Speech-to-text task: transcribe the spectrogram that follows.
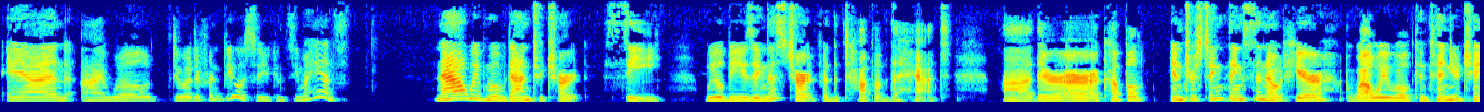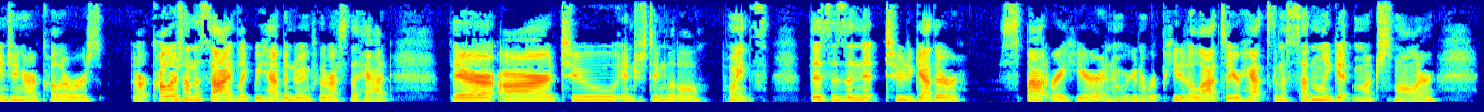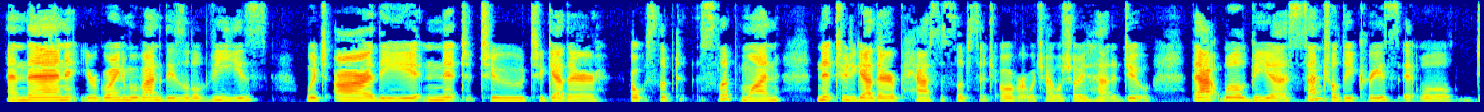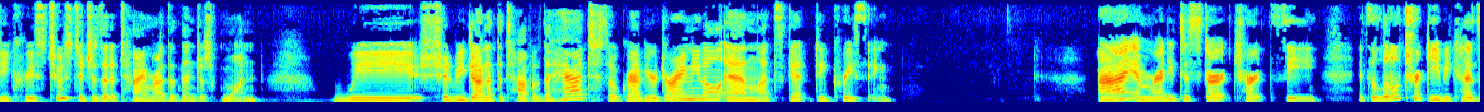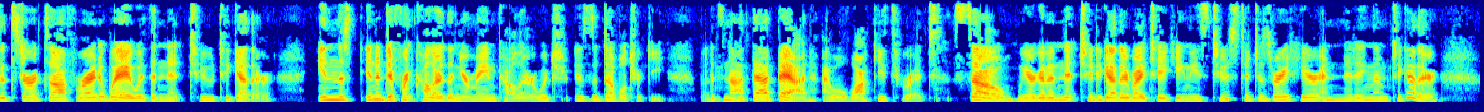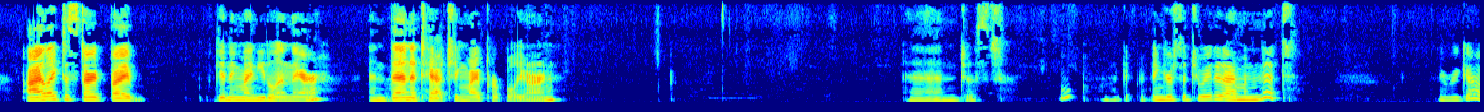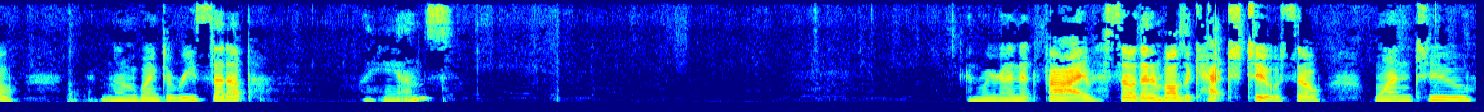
and I will do a different view so you can see my hands. Now we've moved on to chart C. We will be using this chart for the top of the hat. Uh, there are a couple interesting things to note here. While we will continue changing our colors, our colors on the side like we have been doing for the rest of the hat, there are two interesting little points. This is a knit two together spot right here, and we're going to repeat it a lot. So your hat's going to suddenly get much smaller. And then you're going to move on to these little V's, which are the knit two together, oh, slipped, slip one, knit two together, pass the slip stitch over, which I will show you how to do. That will be a central decrease. It will decrease two stitches at a time rather than just one. We should be done at the top of the hat, so grab your darning needle and let's get decreasing. I am ready to start chart C. It's a little tricky because it starts off right away with a knit two together in this in a different color than your main color, which is a double tricky, but it's not that bad. I will walk you through it. So we are going to knit two together by taking these two stitches right here and knitting them together. I like to start by getting my needle in there and then attaching my purple yarn. And just, ooh, get my finger situated, I'm gonna knit. There we go. And I'm going to reset up my hands. And we're gonna knit five. So that involves a catch too. So one, two,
